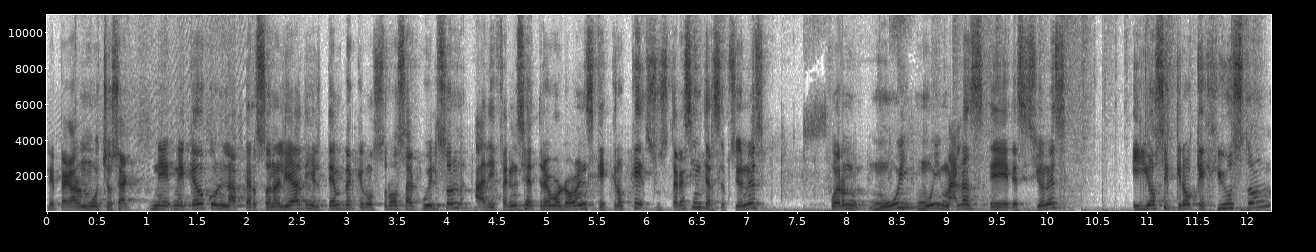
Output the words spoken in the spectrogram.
le pegaron mucho. O sea, me, quedo con la personalidad y el temple que mostró Zach Wilson, a diferencia de Trevor Lawrence, que creo que sus tres intercepciones fueron muy, muy malas eh, decisiones. Y yo sí creo que Houston,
